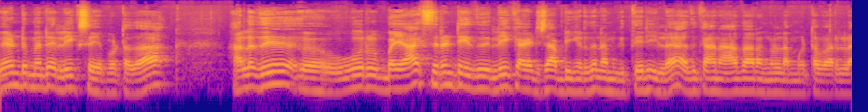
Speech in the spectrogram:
வேண்டுமென்றே லீக் செய்யப்பட்டதா? அல்லது ஒரு பை ஆக்சிடெண்ட் இது லீக் ஆகிடுச்சா அப்படிங்கிறது நமக்கு தெரியல. அதுக்கான ஆதாரங்கள் நம்மக்கிட்ட வரல.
